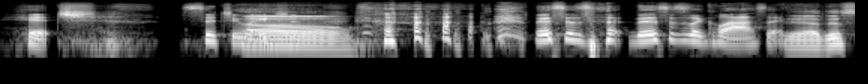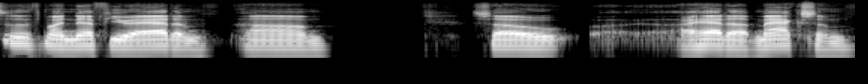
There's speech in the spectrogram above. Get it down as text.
hitch situation. Oh, this is this is a classic. yeah. This is with my nephew Adam. Um, so uh, I had a Maxum,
